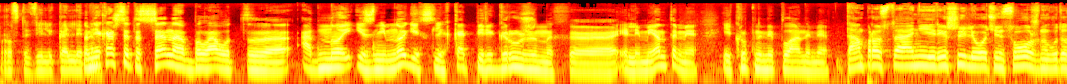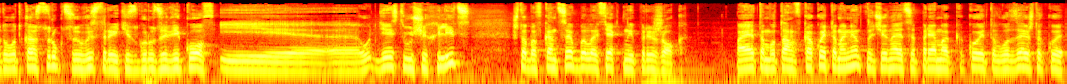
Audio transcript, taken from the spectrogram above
Просто Но великолепный. мне кажется, эта сцена была вот э, одной из немногих слегка перегруженных э, элементами и крупными планами. Там просто они решили очень сложную вот эту вот конструкцию выстроить из грузовиков и э, действующих лиц, чтобы в конце был эффектный прыжок. Поэтому там в какой-то момент начинается прямо какое-то, вот знаешь, такое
